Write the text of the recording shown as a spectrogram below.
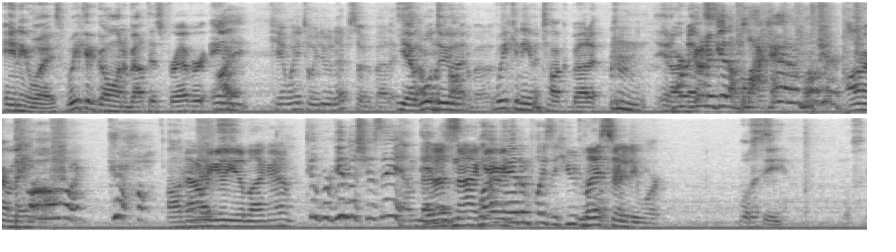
anyways, we could go on about this forever, and I can't wait till we do an episode about it. Yeah, we'll do talk it. About it. We can even talk about it in our We're next gonna get a Black Adam on it. on our main Oh my god! on our how are we gonna get a Black Adam? Because we're getting a Shazam. That And is not Black guaranteed. Adam plays a huge role in Listen. Infinity War. We'll Listen. see. We'll see.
